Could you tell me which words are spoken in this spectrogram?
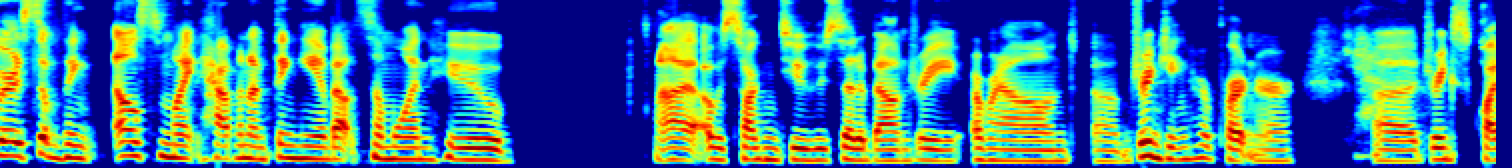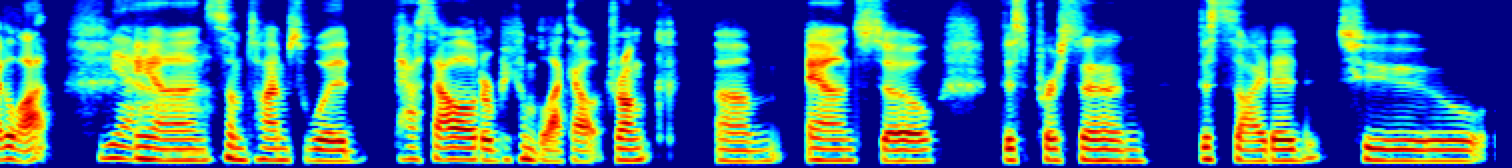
whereas something else might happen i'm thinking about someone who uh, i was talking to who set a boundary around um, drinking her partner Yeah. uh, drinks quite a lot yeah. and sometimes would pass out or become blackout drunk um, and so this person decided to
